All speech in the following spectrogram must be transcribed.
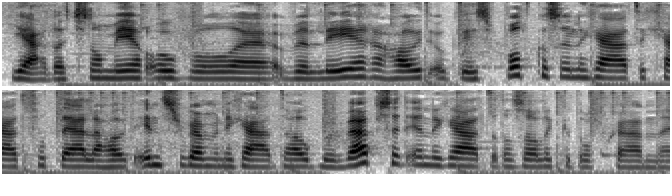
ja, dat je er meer over uh, wil leren. Houd ook deze podcast in de gaten. Ga het vertellen. Houd Instagram in de gaten. Houd mijn website in de gaten. Daar zal ik het op gaan, uh,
